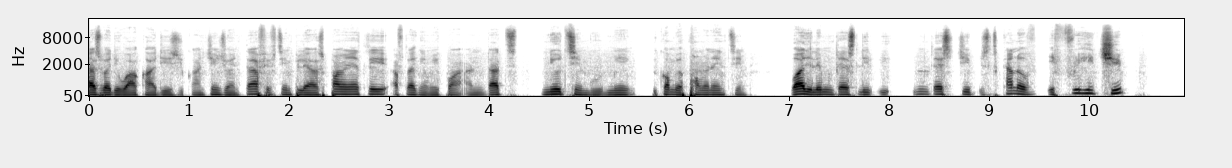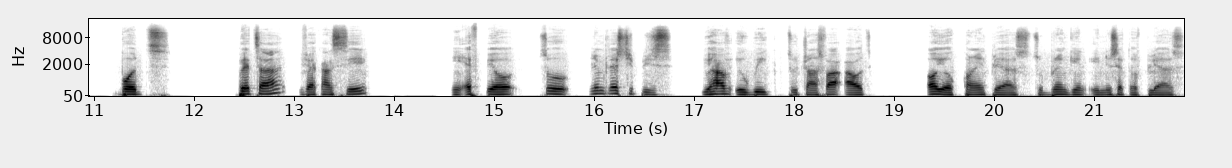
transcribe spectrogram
That's where the wildcard is. You can change your entire 15 players permanently after game week one, and that new team will make, become your permanent team. While the limitless limitless chip is kind of a free hit chip, but better if I can say in FPL. So limited chip is you have a week to transfer out all your current players to bring in a new set of players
